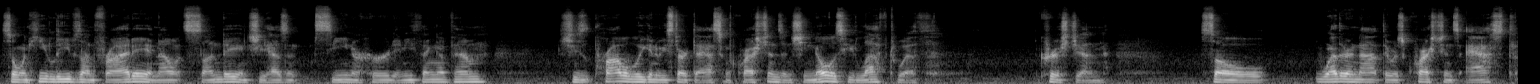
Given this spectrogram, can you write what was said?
So when he leaves on Friday and now it's Sunday and she hasn't seen or heard anything of him, she's probably going to be start to ask him questions and she knows he left with Christian. So whether or not there was questions asked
